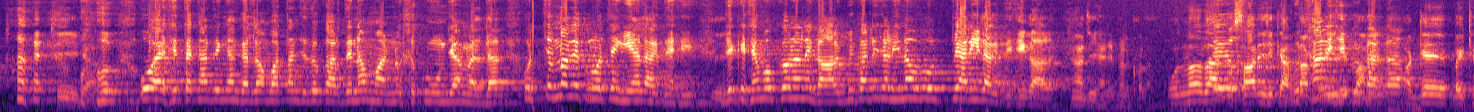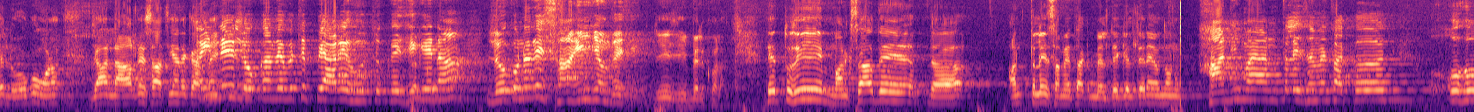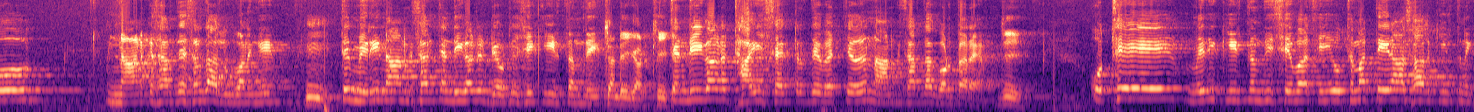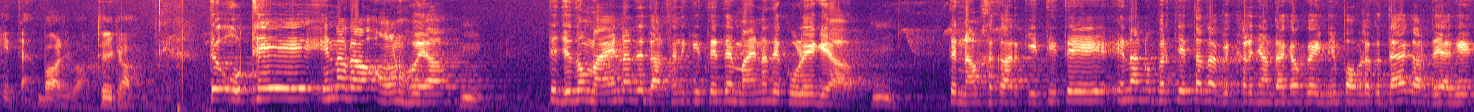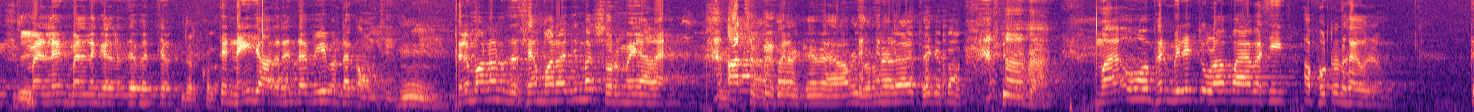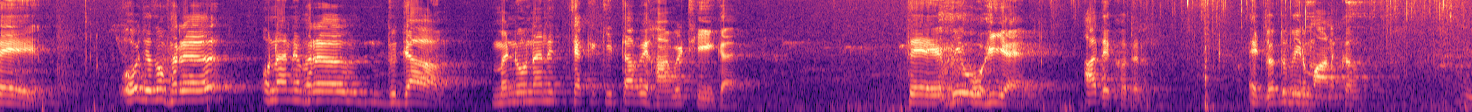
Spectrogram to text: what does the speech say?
ਠੀਕ ਆ। ਉਹ ਐਸੀ ਤੱਕਾਂ ਦੀਆਂ ਗੱਲਾਂ ਬਾਤਾਂ ਜਦੋਂ ਕਰਦੇ ਨਾ ਮਨ ਨੂੰ ਸਕੂਨ ਜਿਹਾ ਮਿਲਦਾ। ਉਹ ਉਹਨਾਂ ਦੇ ਕੋਲੋਂ ਚੰਗੀਆਂ ਲੱਗਦੀਆਂ ਸੀ। ਜੇ। ਕਿਸੇ ਮੌਕੇ ਉਹਨਾਂ ਨੇ ਗਾਲ ਵੀ ਕੱਢ ਜਾਣੀ ਨਾ ਉਹ ਪਿਆਰੀ ਲੱਗਦੀ ਸੀ ਗਾਲ। ਹਾਂਜੀ ਹਾਂਜੀ ਬਿਲਕੁਲ। ਉਹਨਾਂ ਦਾ ਗੁੱਸਾ ਨਹੀਂ ਸੀ ਕਰਦਾ ਕੋਈ। ਅੱਗੇ ਬੈਠੇ ਲੋਕ ਹੋਣ ਜਾਂ ਨਾਲ ਦੇ ਸਾਥੀਆਂ ਦੇ ਕਰਨਾ ਇੰਨੇ। ਲੋਕਾਂ ਦੇ ਵਿੱਚ ਪਿਆਰੇ ਹੋ ਚੁੱਕੇ ਸੀਗੇ ਨਾ ਲੋਕ ਉਹਨਾਂ ਦੇ ਸਾਹੀ ਜਿਉਂਦੇ ਸੀ। ਜੀ ਜੀ ਬਿਲਕੁਲ। ਤੇ ਤੁਸੀਂ ਮਾਨਕ ਸਾਹਿਬ ਦੇ ਅੰਤਲੇ ਸਮੇਂ ਤੱਕ ਮਿਲਦੇ ਗਿਲਦੇ ਰਹੇ ਉਹਨਾਂ ਨੂੰ? ਹਾਂਜੀ ਮੈਂ ਅੰਤਲੇ ਸਮੇਂ ਤੱਕ ਉਹ ਨਾਨਕਸਰ ਦੇ ਸ਼ਰਧਾਲੂ ਬਣ ਗਏ। ਤੇ ਮੇਰੀ ਨਾਨਕਸਰ ਚੰਡੀਗੜ੍ਹ ਡਿਊਟੀ ਸੀ ਕੀਰਤਨ ਦੀ। ਚੰਡੀਗੜ੍ਹ ਠੀਕ ਹੈ। ਚੰਡੀਗੜ੍ਹ 28 ਸੈਕਟਰ ਦੇ ਵਿੱਚ ਨਾਨਕਸਰ ਦਾ ਗੁਰਦੁਆਰਾ ਹੈ। ਜੀ। ਉੱਥੇ ਮੇਰੀ ਕੀਰਤਨ ਦੀ ਸੇਵਾ ਸੀ। ਉੱਥੇ ਮੈਂ 13 ਸਾਲ ਕੀਰਤਨ ਕੀਤਾ। ਵਾਹ ਜੀ ਵਾਹ ਠੀਕ ਆ। ਤੇ ਉੱਥੇ ਇਹਨਾਂ ਦਾ ਆਉਣ ਹੋਇਆ। ਹੂੰ। ਤੇ ਜਦੋਂ ਮੈਂ ਇਹਨਾਂ ਦੇ ਦਰਸ਼ਨ ਕੀਤੇ ਤੇ ਮੈਂ ਇਹਨਾਂ ਦੇ ਕੋਲੇ ਗਿਆ ਤੇ ਨਮਸਕਾਰ ਕੀਤੀ ਤੇ ਇਹਨਾਂ ਨੂੰ ਫਿਰ ਚੇਤਾ ਦਾ ਵਿਖੜ ਜਾਂਦਾ ਕਿਉਂਕਿ ਇੰਨੀ ਪਬਲਿਕ ਤੈਅ ਕਰਦੇ ਹੈਗੇ। ਮਿਲਣ ਮਿਲਣ ਗਿਲਣ ਦੇ ਵਿੱਚ। ਤੇ ਨਹੀਂ ਯਾਦ ਰਹਿੰਦਾ ਵੀ ਇਹ ਬੰਦਾ ਕੌਣ ਸੀ। ਫਿਰ ਮੈਂ ਉਹਨਾਂ ਨੂੰ ਦੱਸਿਆ ਮਹਾਰਾਜ ਜੀ ਮੈਂ ਸੁਰਮੇ ਵਾਲਾ ਹੱਥ ਪੇ ਫਿਰ ਕਹਿੰਦੇ ਹਾਂ ਵੀ ਸੁਣਨੇ ਵਾਲਿਆ ਇੱਥੇ ਕਿਦਾਂ? ਠੀਕ ਹਾਂ। ਮੈਂ ਉਹ ਫਿਰ ਮੇਰੇ ਚੋਲਾ ਪਾਇਆ ਵਾ ਸੀ ਆ ਫੋਟੋ ਦਿਖਾਇਓ ਤੇ ਉਹ ਜਦੋਂ ਫਿਰ ਉਹਨਾਂ ਨੇ ਫਿਰ ਦੂਜਾ ਮੈਨੂੰ ਉਹਨਾਂ ਨੇ ਚੈੱਕ ਕੀਤਾ ਵੀ ਹਾਂ ਵੀ ਠੀਕ ਹੈ। ਤੇ ਵੀ ਉਹੀ ਹੈ। ਆ ਦੇਖੋ ਤੇਰਾ ਇਹ ਜੁੱਧਵੀਰ ਮਾਨਕ।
